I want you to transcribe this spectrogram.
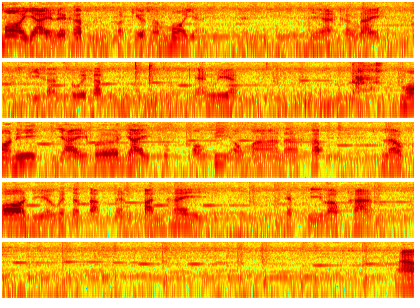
หม้อใหญ่เลยครับปลาเกียวทำหม้อใหญ่เนี่ยฮะข้างในสีสันสวยครับ แกงเลียง หม้อนี้ใหญ่เบอร์ใหญ่สุดของที่เอามานะครับ แล้วก็เดี๋ยวก็จะตักแบ่งปันให้เอฟซีรอบข้างเอา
